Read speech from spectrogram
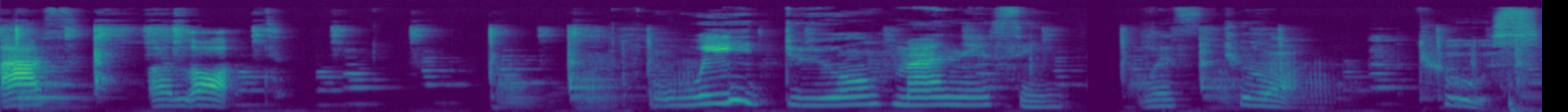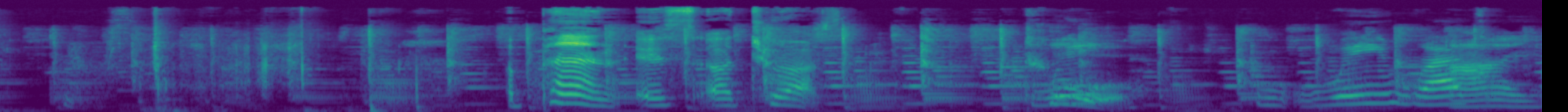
us a lot. We do many things with tools. Tools. A pen is a tool. Tool. We write.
